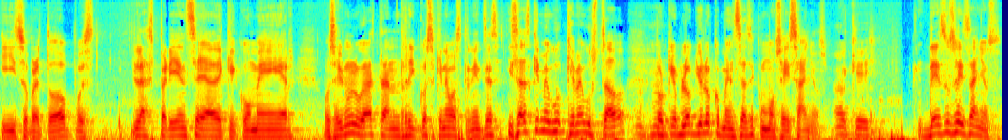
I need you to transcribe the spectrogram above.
y sobre todo pues la experiencia de que comer, o sea, hay un lugar tan rico aquí en Aguascalientes. ¿Y sabes qué me, qué me ha gustado? Porque el blog yo lo comencé hace como seis años. Ok. De esos seis años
